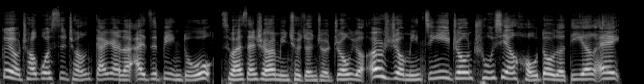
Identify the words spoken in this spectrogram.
更有超过四成感染了艾滋病毒。此外，三十二名确诊者中有二十九名精液中出现猴痘的 DNA，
